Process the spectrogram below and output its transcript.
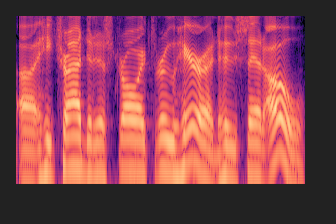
uh, he tried to destroy through herod who said oh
